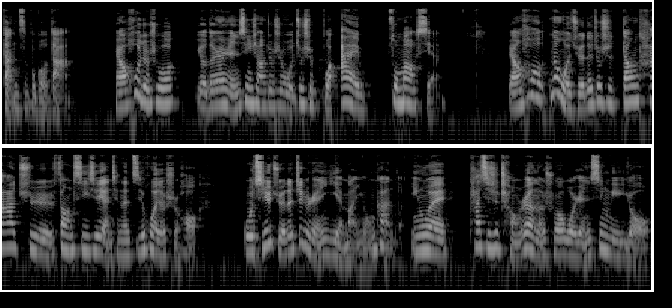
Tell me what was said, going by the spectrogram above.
胆子不够大，然后或者说有的人人性上就是我就是不爱做冒险。然后那我觉得就是当他去放弃一些眼前的机会的时候，我其实觉得这个人也蛮勇敢的，因为他其实承认了说我人性里有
